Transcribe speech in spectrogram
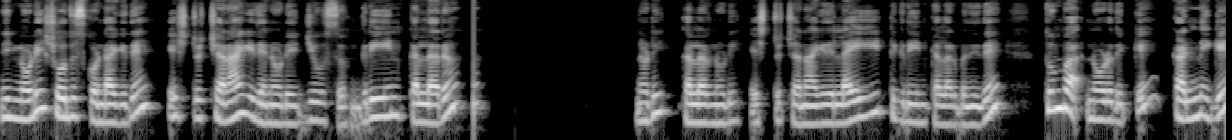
ಈಗ ನೋಡಿ ಶೋಧಿಸ್ಕೊಂಡಾಗಿದೆ. ಎಷ್ಟು ಚೆನ್ನಾಗಿದೆ ನೋಡಿ ಜ್ಯೂಸು. ಗ್ರೀನ್ ಕಲ್ಲರು ನೋಡಿ ಕಲರ್ ನೋಡಿ ಎಷ್ಟು ಚೆನ್ನಾಗಿದೆ. ಲೈಟ್ ಗ್ರೀನ್ ಕಲರ್ ಬಂದಿದೆ. ತುಂಬ ನೋಡೋದಕ್ಕೆ ಕಣ್ಣಿಗೆ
